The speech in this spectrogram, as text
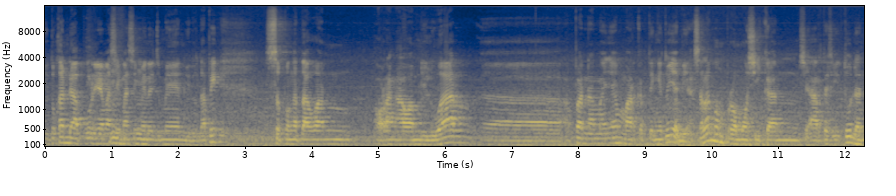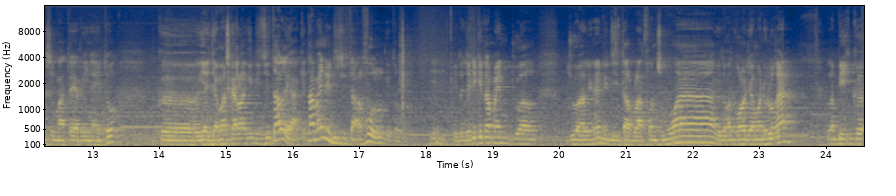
itu kan dapurnya masing-masing Hmm. manajemen gitu tapi sepengetahuan orang awam di luar eh, apa namanya marketing itu ya biasalah mempromosikan si artis itu dan si materinya itu ke ya zaman sekarang lagi digital ya kita main di digital full gitu Hmm. gitu jadi kita main jual jualinnya di digital platform semua gitu kan kalau zaman dulu kan lebih ke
